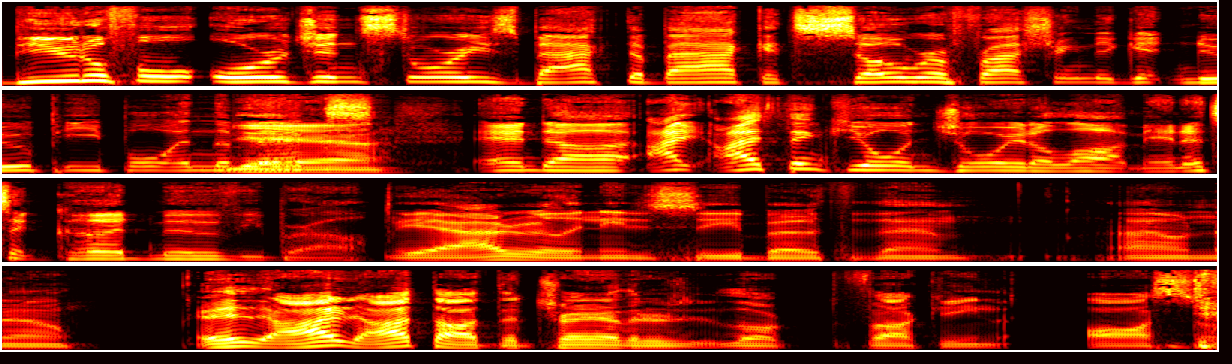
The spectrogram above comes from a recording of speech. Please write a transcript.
beautiful origin stories back to back. It's so refreshing to get new people in the mix, and uh, I I think you'll enjoy it a lot, man. It's a good movie, bro. yeah. I really need to see both of them. I don't know. It, I I thought the trailers looked fucking awesome.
